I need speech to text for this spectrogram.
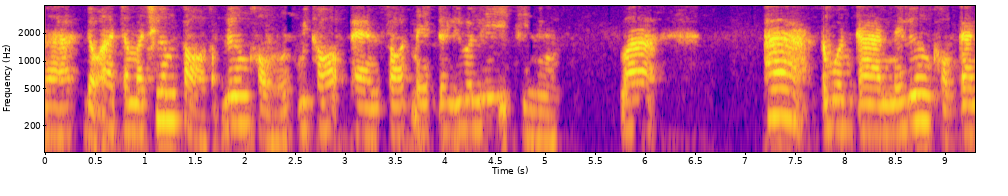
นะเดี๋ยวอาจจะมาเชื่อมต่อกับเรื่องของวิเคราะห์แผนซอสเม e เดลิเวอรี่อีกทีหนึ่งว่าถ้ากระบวนการในเรื่องของการ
